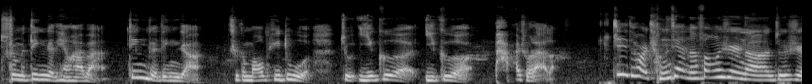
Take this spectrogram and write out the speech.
就这么盯着天花板，盯着盯着，这个毛皮肚就一个一个爬出来了。这段呈现的方式呢，就是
